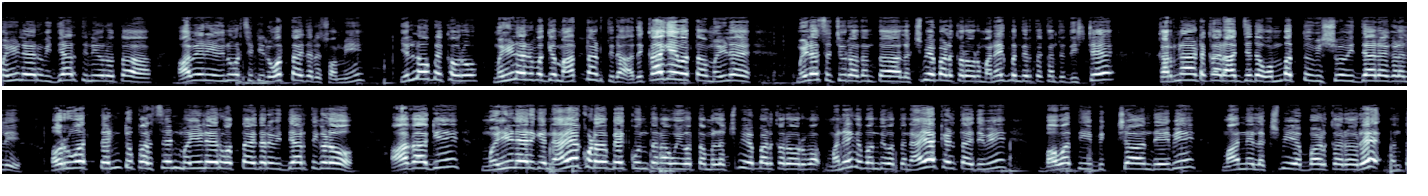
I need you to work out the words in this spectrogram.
ಮಹಿಳೆಯರು ವಿದ್ಯಾರ್ಥಿನಿಯರು ತ ಹಾವೇರಿಯ ಯೂನಿವರ್ಸಿಟಿಲಿ ಓದ್ತಾ ಇದ್ದಾರೆ ಸ್ವಾಮಿ. ಎಲ್ಲೋಗ್ಬೇಕು ಅವರು ಮಹಿಳೆಯರ ಬಗ್ಗೆ ಮಾತನಾಡ್ತೀರಾ? ಅದಕ್ಕಾಗೇ ಇವತ್ತು ಮಹಿಳೆ, ಮಹಿಳಾ ಸಚಿವರಾದಂಥ ಲಕ್ಷ್ಮೀ ಹೆಬ್ಬಾಳ್ಕರ್ ಅವರು ಮನೆಗೆ ಬಂದಿರತಕ್ಕಂಥದ್ದು ಇಷ್ಟೇ. ಕರ್ನಾಟಕ ರಾಜ್ಯದ ಒಂಬತ್ತು ವಿಶ್ವವಿದ್ಯಾಲಯಗಳಲ್ಲಿ ಅರವತ್ತೆಂಟು ಪರ್ಸೆಂಟ್ ಮಹಿಳೆಯರು ಓದ್ತಾ ಇದ್ದಾರೆ ವಿದ್ಯಾರ್ಥಿಗಳು. ಹಾಗಾಗಿ ಮಹಿಳೆಯರಿಗೆ ನ್ಯಾಯ ಕೊಡಬೇಕು ಅಂತ ನಾವು ಇವತ್ತು ನಮ್ಮ ಲಕ್ಷ್ಮೀ ಹೆಬ್ಬಾಳ್ಕರ್ ಅವರು ಮನೆಗೆ ಬಂದು ಇವತ್ತು ನ್ಯಾಯ ಕೇಳ್ತಾ ಇದ್ದೀವಿ. ಭವತಿ ಭಿಕ್ಷಾಂದೇವಿ, ಮಾನ್ಯ ಲಕ್ಷ್ಮೀ ಹೆಬ್ಬಾಳ್ಕರ್ ಅವರೇ ಅಂತ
